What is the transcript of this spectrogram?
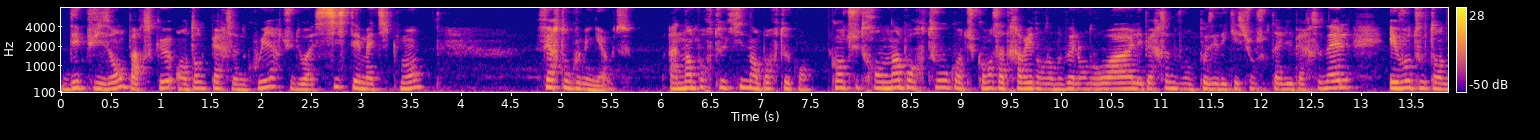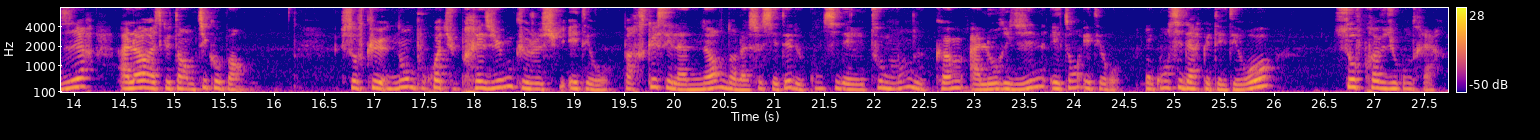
d'épuisant parce que en tant que personne queer, tu dois systématiquement faire ton coming out à n'importe qui, n'importe quand. Quand tu te rends n'importe où, quand tu commences à travailler dans un nouvel endroit, les personnes vont te poser des questions sur ta vie personnelle et vont tout le temps dire alors est-ce que t'as un petit copain? Sauf que non, pourquoi tu présumes que je suis hétéro? Parce que c'est la norme dans la société de considérer tout le monde comme à l'origine étant hétéro. On considère que t'es hétéro, sauf preuve du contraire.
